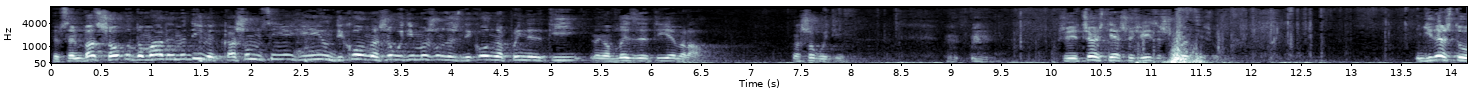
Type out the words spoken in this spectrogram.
Sepse në bazë shokut do marrë dhe mendimet. Ka shumë sinjale që njeriu ndikohet nga shoku i tij më shumë se ç'ndikohet nga prindërit e tij, nga vëllezërit e tij e me radhë. Nga shoku i tij. Kështu që çështja e shoqërisë është shumë e rëndësishme. Gjithashtu,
